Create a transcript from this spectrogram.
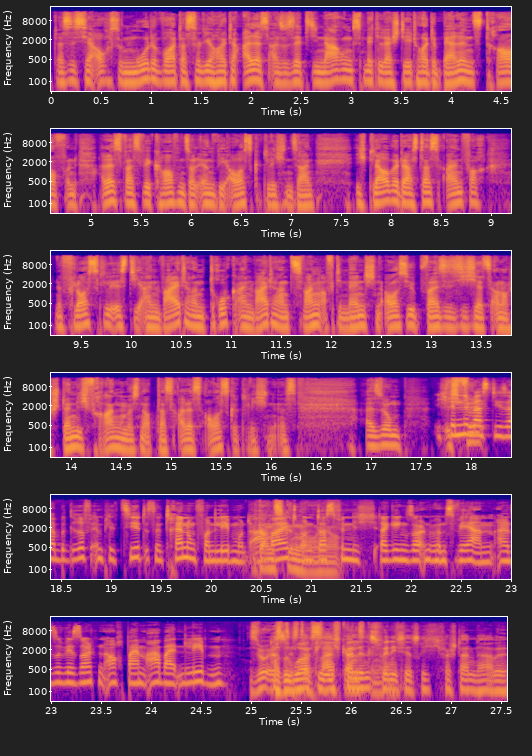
das ist ja auch so ein Modewort, das soll ja heute alles, also selbst die Nahrungsmittel, da steht heute Balance drauf und alles, was wir kaufen, soll irgendwie ausgeglichen sein. Ich glaube, dass das einfach eine Floskel ist, die einen weiteren Druck, einen weiteren Zwang auf die Menschen ausübt, weil sie sich jetzt auch noch ständig fragen müssen, ob das alles ausgeglichen ist. Also ich, ich finde, find, was dieser Begriff impliziert, ist eine Trennung von Leben und Arbeit. Genau, und das ja. finde ich, dagegen sollten wir uns wehren. Also wir sollten auch beim Arbeiten leben. So ist also Work-Life-Balance, genau. wenn ich es jetzt richtig verstanden habe,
